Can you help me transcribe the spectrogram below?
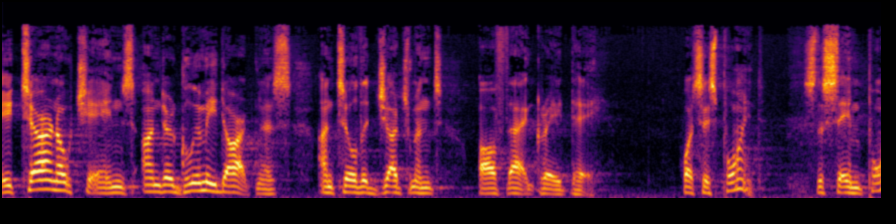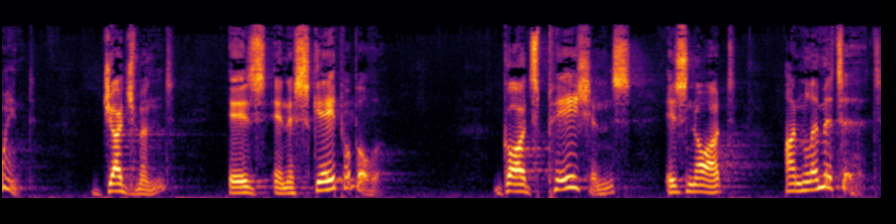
eternal chains under gloomy darkness until the judgment of that great day. What's his point? It's the same point. Judgment is inescapable. God's patience is not unlimited.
